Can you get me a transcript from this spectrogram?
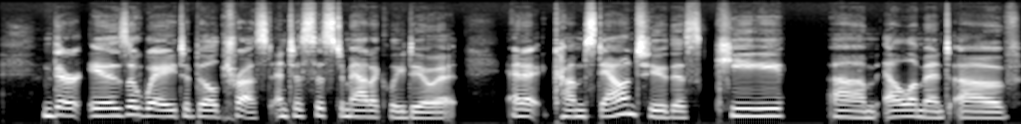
there is a way to build trust and to systematically do it. And it comes down to this key um, element of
